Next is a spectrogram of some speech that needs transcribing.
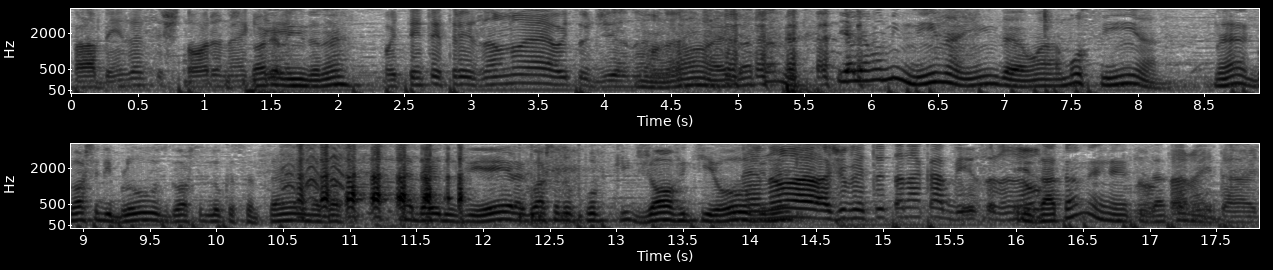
parabéns a essa história, né? História que linda, né? 83 anos não é 8 dias, não, né? Não, é exatamente. e ela é uma menina ainda, uma mocinha, né? Gosta de blues, gosta de Lucas Santana, gosta é daí do Vieira, gosta do público que- jovem que ouve, Não, é né? não, a juventude tá na cabeça, não. Exatamente, Não tá na exatamente. idade.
